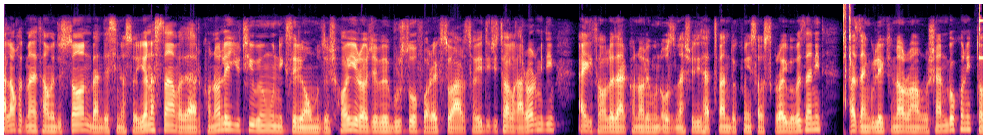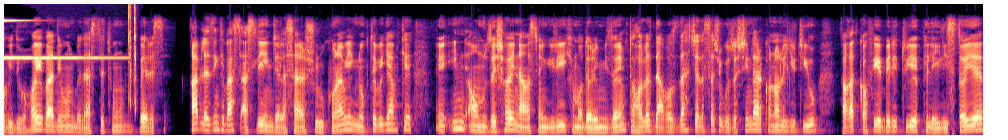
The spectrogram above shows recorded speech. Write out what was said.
سلام خدمت تمام دوستان بنده سینا سایان هستم و در کانال یوتیوبمون یک سری آموزش هایی راجع به بورس و فارکس و ارزهای دیجیتال قرار میدیم. اگه تا حالا در کانالمون عضو نشدید حتما دکمه subscribe بزنید و زنگوله کنار رو هم روشن بکنید تا ویدیوهای بعدیمون به دستتون برسه. قبل از اینکه بحث اصلی این جلسه رو شروع کنم یک نکته بگم که این آموزش های نوسانگیری که ما داریم می‌ذاریم تا حالا دوازده جلسه رو گذاشتیم در کانال یوتیوب. فقط کافیه برید توی playlist های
